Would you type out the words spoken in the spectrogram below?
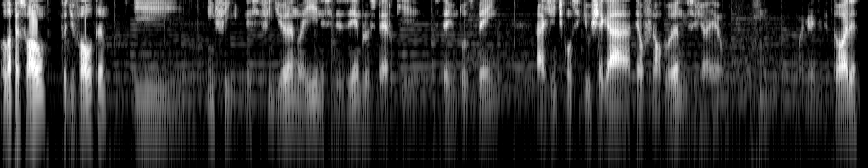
Olá pessoal, tô de volta e enfim, nesse fim de ano aí, nesse dezembro, eu espero que estejam todos bem. A gente conseguiu chegar até o final do ano, isso já é um, uma grande vitória.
